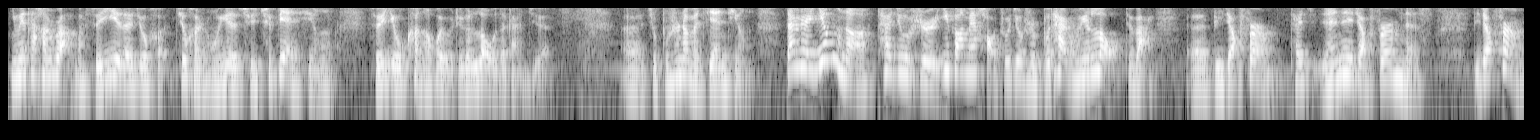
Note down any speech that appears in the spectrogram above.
因为它很软嘛，随意的就很就很容易的去去变形，所以有可能会有这个漏的感觉。呃，就不是那么坚挺，但是硬呢，它就是一方面好处就是不太容易漏，对吧？呃，比较 firm，它人家叫 firmness，比较 firm。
